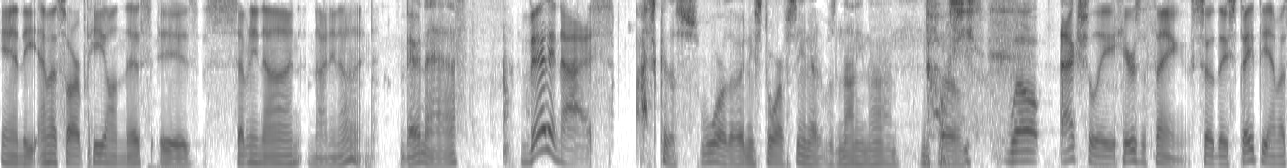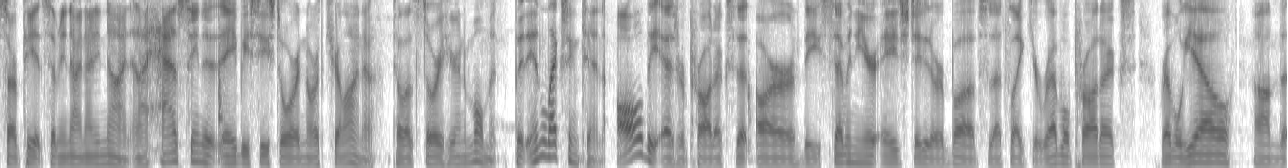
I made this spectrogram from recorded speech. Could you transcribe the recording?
And the MSRP on this is 79.99. Very nice. Very nice. I could have swore though any store I've seen it it was ninety nine. Oh, Well, actually, here's the thing. So they state the MSRP at seventy nine ninety nine, and I have seen it at ABC store in North Carolina. Tell that story here in a moment. But in Lexington, all the Ezra products that are the seven year age stated or above, so that's like your Rebel products, Rebel Yell, um, the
